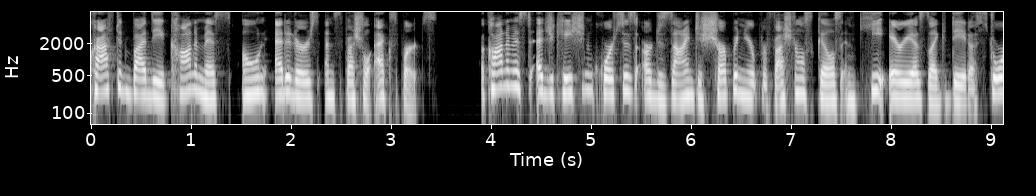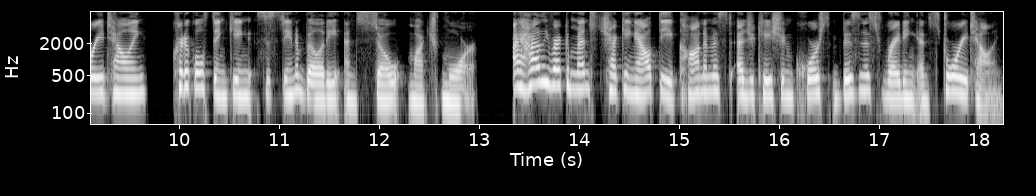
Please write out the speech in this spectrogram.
crafted by The Economist's own editors and special experts. Economist education courses are designed to sharpen your professional skills in key areas like data storytelling, critical thinking, sustainability, and so much more. I highly recommend checking out the Economist Education course, Business Writing and Storytelling.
